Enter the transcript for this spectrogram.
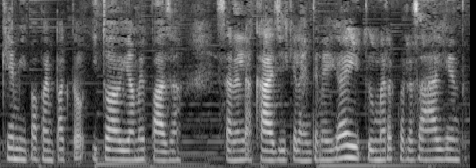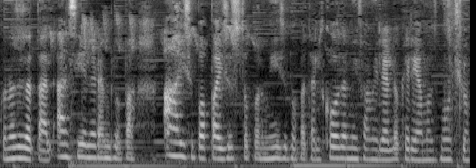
que mi papá impactó y todavía me pasa estar en la calle y que la gente me diga, hey, tú me recuerdas a alguien, tú conoces a tal, ah, sí, él era mi papá, ay, su papá hizo esto por mí, su papá tal cosa, mi familia lo queríamos mucho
